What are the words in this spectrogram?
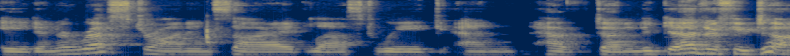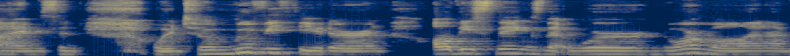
ate in a restaurant inside last week and have done it again a few times and went to a movie theater and all these things that were normal. And i'm,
